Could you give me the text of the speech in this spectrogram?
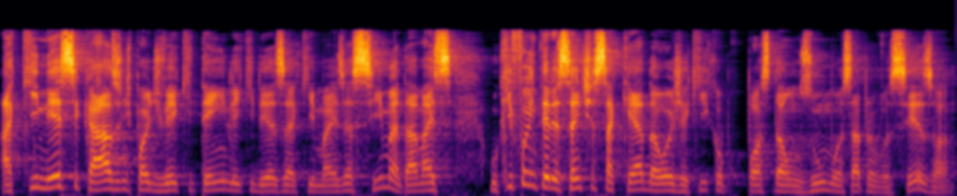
Aqui nesse caso a gente pode ver que tem liquidez aqui mais acima, tá? Mas o que foi interessante essa queda hoje aqui, que eu posso dar um zoom mostrar para vocês, ó.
